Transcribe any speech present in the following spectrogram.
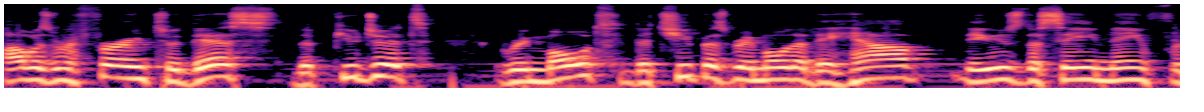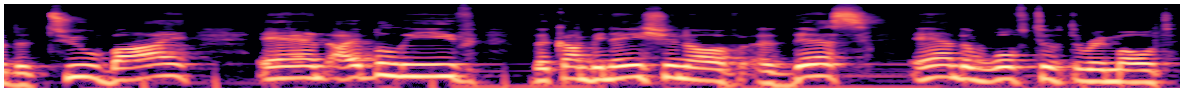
I was referring to this, the Puget remote, the cheapest remote that they have. They use the same name for the 2 and I believe the combination of this and the Wolftooth remote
